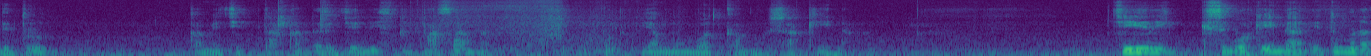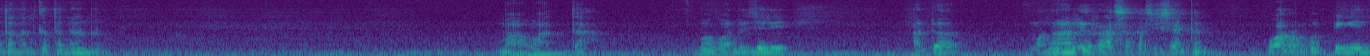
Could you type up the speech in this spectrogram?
the truth kami ciptakan dari jenis pasangan yang membuat kamu sakinah ciri sebuah keindahan itu mendatangkan ketenangan mawaddah mawaddah jadi ada mengalir rasa kasih sayang kan waroma pingin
